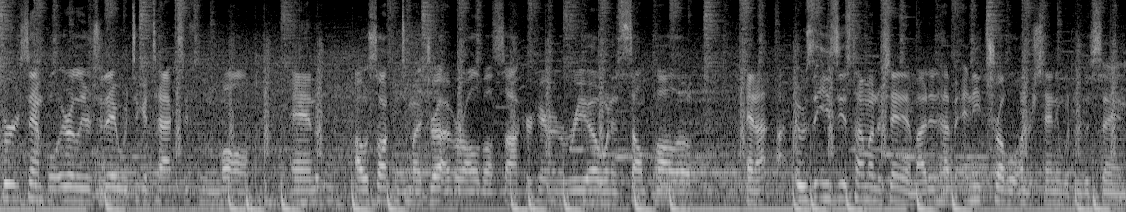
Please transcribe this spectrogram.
For example, earlier today we took a taxi from the mall, and I was talking to my driver all about soccer here in Rio and in Sao Paulo, and I, it was the easiest time understanding him. I didn't have any trouble understanding what he was saying.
